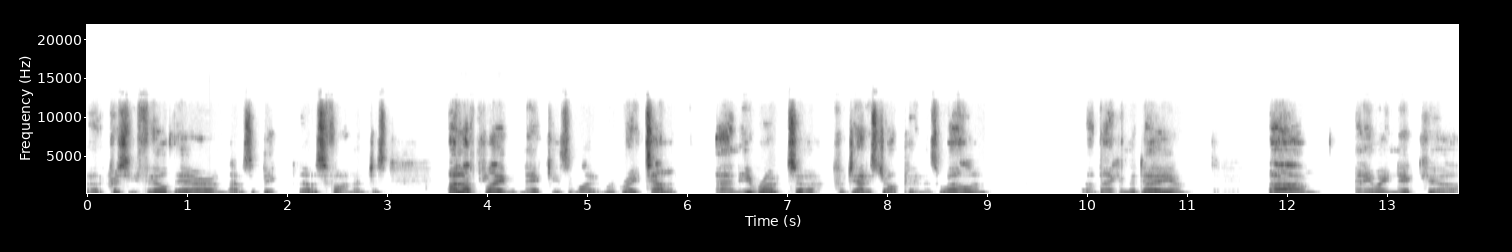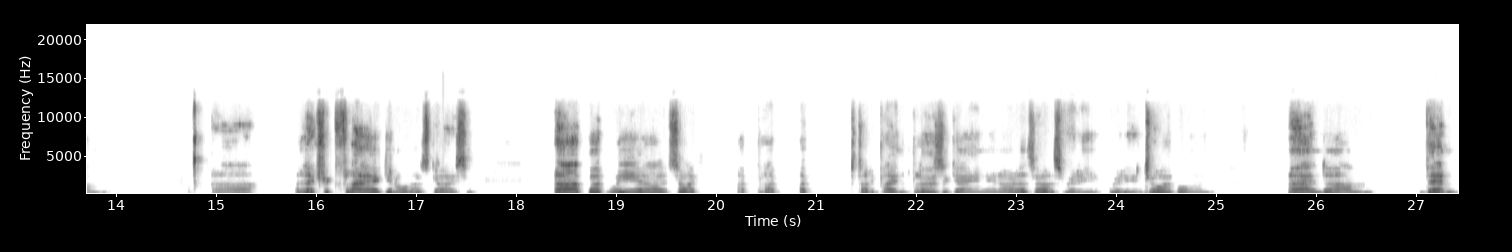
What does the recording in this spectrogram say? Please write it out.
uh, Crissy Field there, and that was a big, that was fun, and just I loved playing with Nick. He's a, a great talent, and he wrote uh, for Janis Joplin as well, and uh, back in the day. And um, anyway, Nick, um, uh, Electric Flag, and all those guys. Uh, but we, so I, I, I started playing the blues again. You know, that was really, really enjoyable and and um, then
